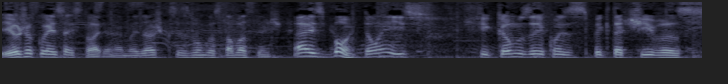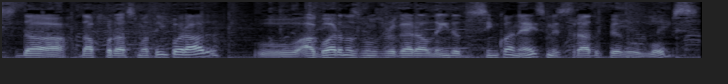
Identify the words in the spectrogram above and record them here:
eu já conheço a história, né? Mas eu acho que vocês vão gostar bastante. Mas, bom, então é isso. Ficamos aí com as expectativas da, da próxima temporada. O, agora nós vamos jogar A Lenda dos Cinco Anéis, mestrado pelo Lobes.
